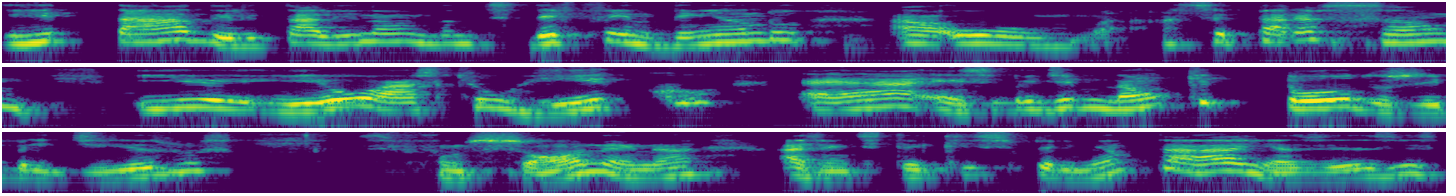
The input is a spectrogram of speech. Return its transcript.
irritado, ele está ali não, defendendo a, o, a separação. E, e, eu acho que o rico é esse hibridismo, não que todos os hibridismos funcionem, né? A gente tem que experimentar e às vezes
